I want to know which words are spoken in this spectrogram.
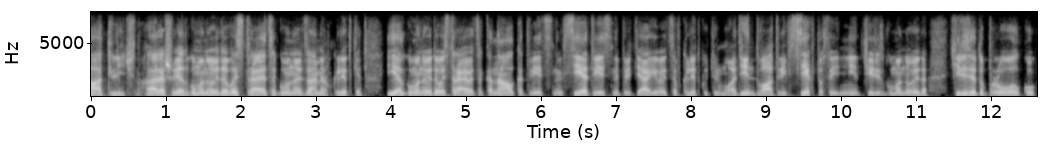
Отлично. Хорошо. И от гуманоида выстраивается, гуманоид замер в клетке, и от гуманоида выстраивается канал к ответственным. Все ответственные притягиваются в клетку тюрьму. Один, два, три. Все, кто соединит через гуманоида, через эту проволоку,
